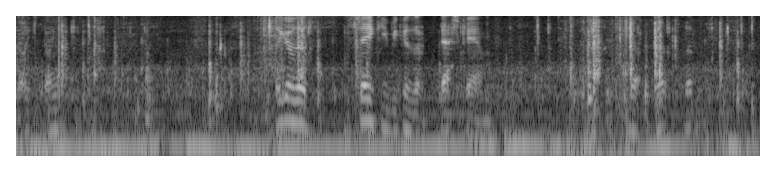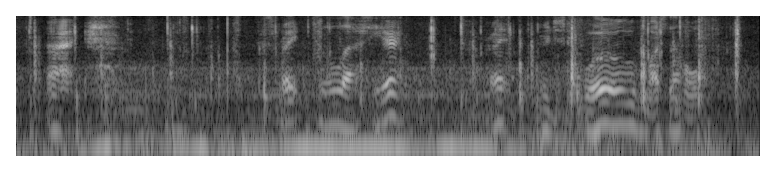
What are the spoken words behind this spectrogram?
Yoink, yoink. Think of this shaky because of dash cam. Here. Alright. We just go, whoa, watch that hole.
